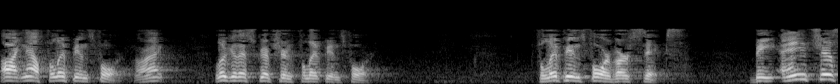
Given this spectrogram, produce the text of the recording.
All right, now Philippians 4. All right? Look at this scripture in Philippians 4. Philippians 4 verse 6. Be anxious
